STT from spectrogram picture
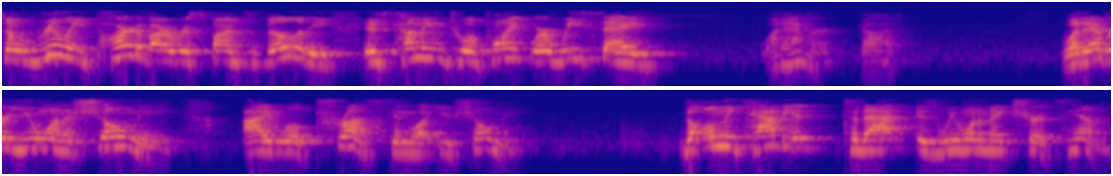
So really part of our responsibility is coming to a point where we say, whatever, God. Whatever you want to show me, I will trust in what you show me. The only caveat to that is we want to make sure it's Him.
